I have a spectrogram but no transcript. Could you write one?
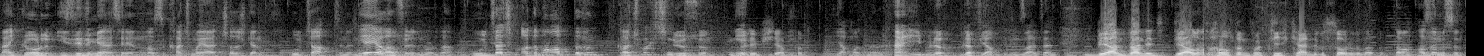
Ben gördüm izledim yani senin nasıl kaçmaya çalışırken ulti attığını. Niye yalan söyledin orada? Ulti açıp adama atladın kaçmak için diyorsun. Niye? Böyle bir şey yapmadım. Yapmadın değil mi? Ha iyi blöf, blöf yap dedim zaten. Bir an ben de ciddiye al- aldım bu diye kendimi sorguladım. Tamam hazır mısın?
